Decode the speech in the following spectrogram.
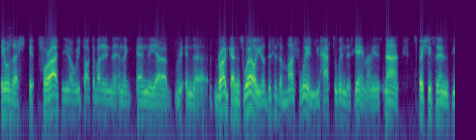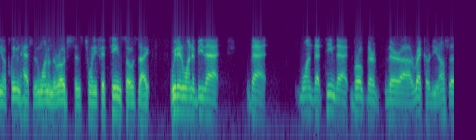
it was a it, for us. You know, we talked about it in the in the in the uh, in the broadcast as well. You know, this is a must win. You have to win this game. I mean, it's not, especially since you know Cleveland hasn't won on the road since 2015. So it's like we didn't want to be that that one that team that broke their their uh, record. You know, so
